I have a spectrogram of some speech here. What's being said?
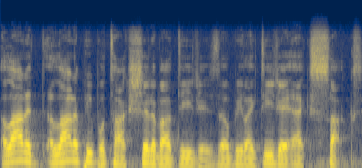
a lot of a lot of people talk shit about DJs. They'll be like, "DJ X sucks,"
